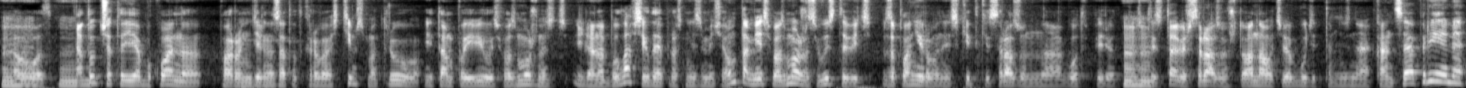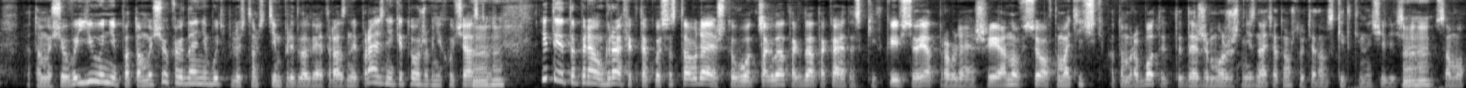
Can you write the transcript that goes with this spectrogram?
Uh-huh, вот. Uh-huh. А тут что-то я буквально пару недель назад открываю Steam, смотрю, и там появилась возможность, или она была всегда, я просто не замечал. Ну, там есть возможность выставить запланированные скидки сразу на год вперед. Uh-huh. То есть ты ставишь сразу, что она у тебя будет, там, не знаю, в конце апреля, потом еще в июне, потом еще когда-нибудь, плюс там Steam предлагает разные праздники тоже в них участвовать. Uh-huh. И ты это прям график такой составляешь, что вот тогда, тогда такая-то скидка, и все, и отправляешь. И оно все автоматически потом работает. Ты даже можешь не знать о том, что у тебя там скидки начались. Uh-huh. Само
